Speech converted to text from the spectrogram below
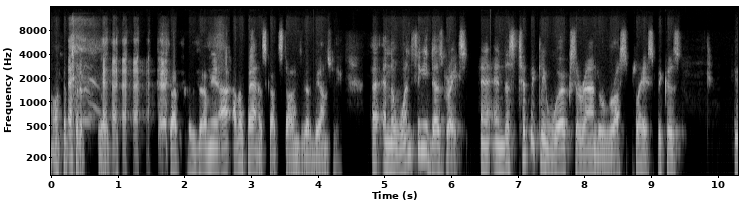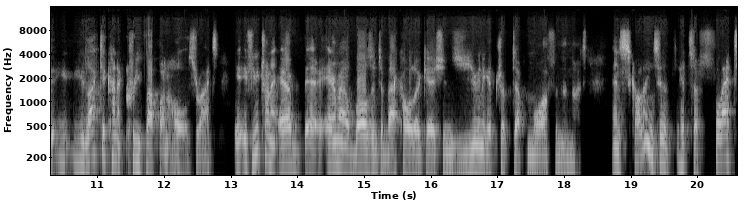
I want to put a, I mean, I, am a fan of Scott Stallings. I've got to be honest with you. Uh, and the one thing he does great, and, and, this typically works around a Ross place because you, you, like to kind of creep up on holes, right? If you're trying to air, airmail balls into back hole locations, you're going to get tripped up more often than not. And Stallings hits a flat,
